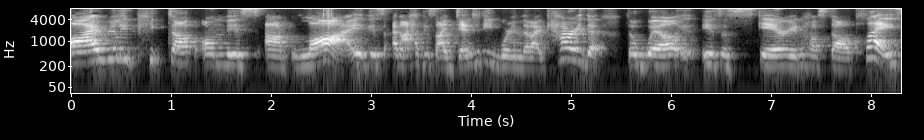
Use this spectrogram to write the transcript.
I really picked up on this um, lie, this, and I had this identity wound that I carried that the well is a scary and hostile place,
